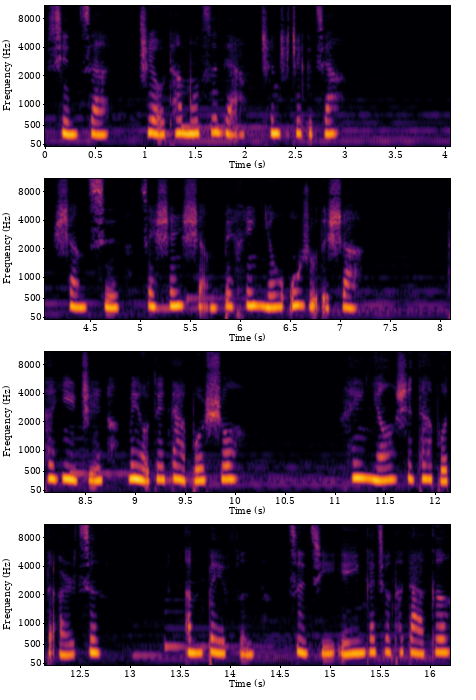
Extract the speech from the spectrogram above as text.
现在只有他母子俩撑着这个家。上次在山上被黑牛侮辱的事儿，她一直没有对大伯说。黑牛是大伯的儿子，按辈分，自己也应该叫他大哥。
